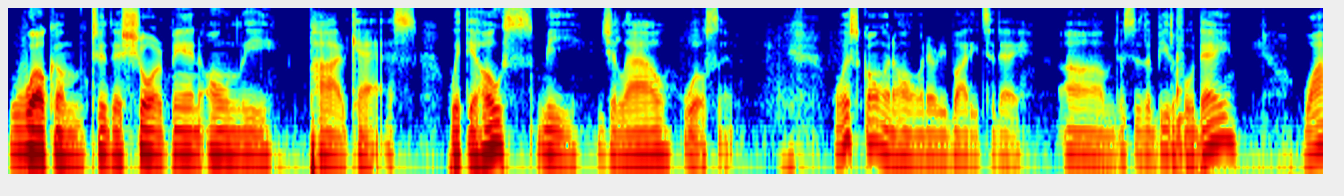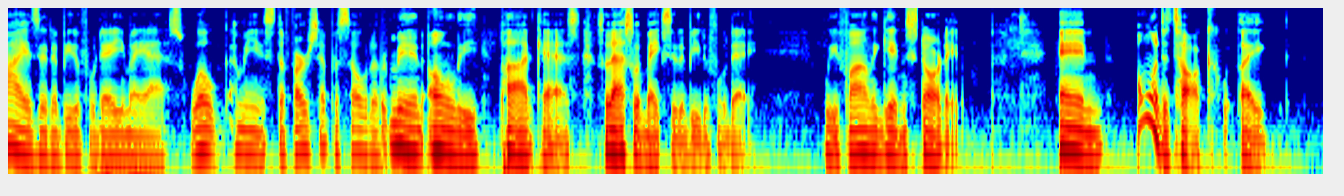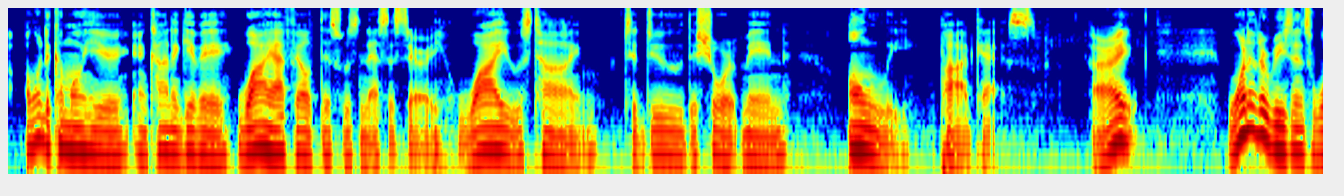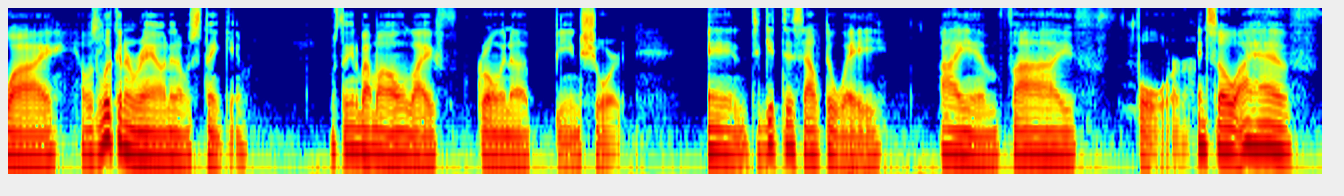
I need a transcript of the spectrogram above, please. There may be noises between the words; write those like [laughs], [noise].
Welcome to the Short Men Only podcast with your host, me, Jalal Wilson. What's going on with everybody today? Um, this is a beautiful day. Why is it a beautiful day, you may ask? Well, I mean, it's the first episode of Men Only podcast, so that's what makes it a beautiful day. We finally getting started. And I wanted to talk, like, I wanted to come on here and kind of give a why I felt this was necessary, why it was time to do the Short Men Only podcast. All right. One of the reasons why I was looking around and I was thinking, I was thinking about my own life growing up being short. And to get this out the way, I am five four. And so I have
